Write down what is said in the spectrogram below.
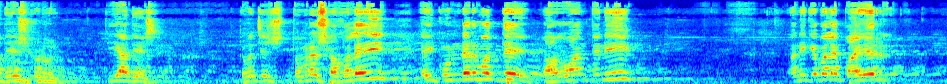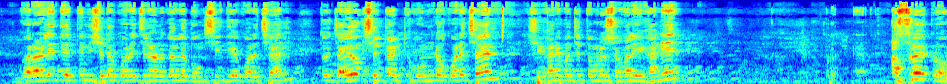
আদেশ করুন। কি আদেশ? তো বলছে, তোমরা সকলেই এই কুণ্ডের মধ্যে ভগবান তিনি অনেকে বলে, পায়ের গোড়ালি দিয়ে তিনি সেটা করেছিলেন, অনেকে বংশী দিয়ে করেছেন। তো যাই হোক, সেটা একটা কুণ্ড করেছেন। সেখানে বলছে, তোমরা সকালে এখানে আশ্রয় করো।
